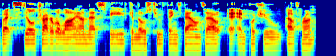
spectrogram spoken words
but still try to rely on that speed? Can those two things balance out and put you out front?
